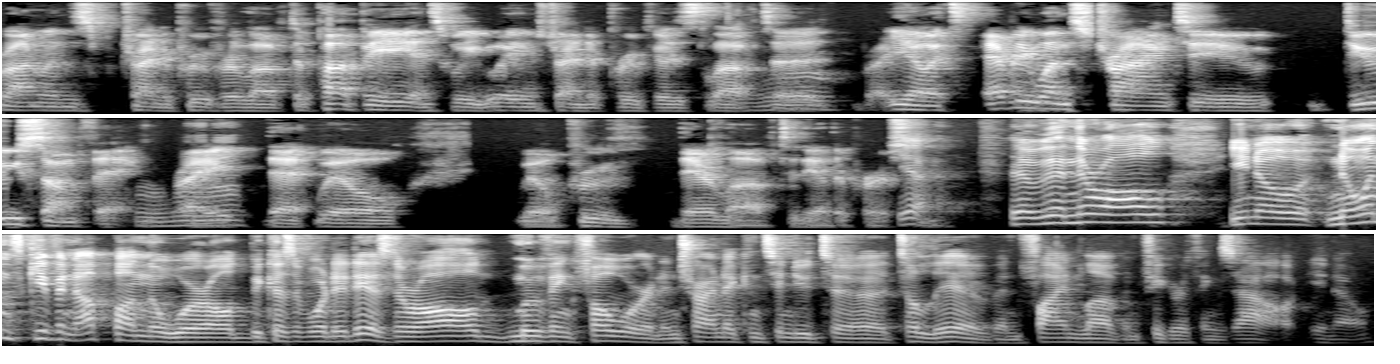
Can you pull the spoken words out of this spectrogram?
Bronwyn's trying to prove her love to Puppy, and Sweet William's trying to prove his love to Mm-hmm. you know. It's everyone's trying to do something Mhm. right that will will prove their love to the other person. Yeah. And they're all, you know, no one's given up on the world because of what it is. They're all moving forward and trying to continue to to live and find love and figure things out, you know.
